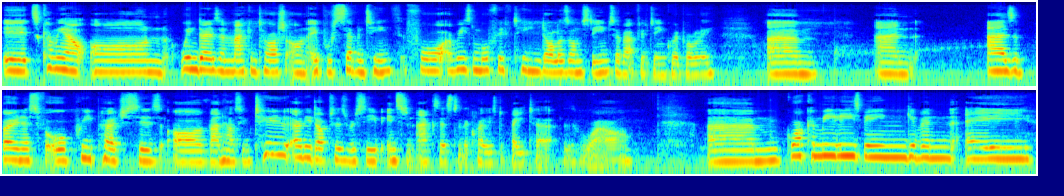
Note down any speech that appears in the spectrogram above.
it's coming out on Windows and Macintosh on April 17th for a reasonable $15 on Steam, so about 15 quid probably. Um, and as a bonus for all pre-purchases of Van Helsing 2, early adopters receive instant access to the closed beta as well. Um, Guacamelee's being given a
